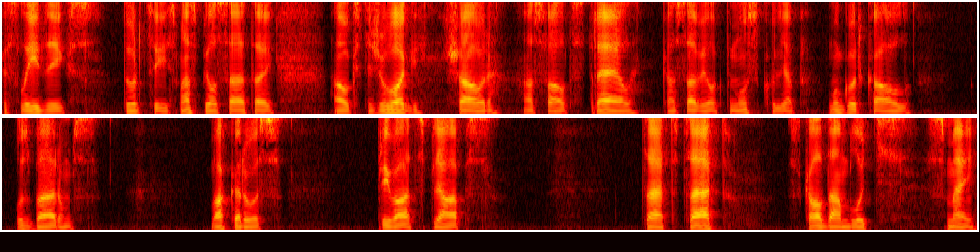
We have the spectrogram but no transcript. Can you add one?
kas līdzīgs Turcijas mazpilsētai, augsti žogi, šaura asfalta strēle, kā savilkti muskuļi ap mugurkaulu, uzbērums, vakaros privātas plāpas, cērtu cērtu, skaldām bluķis, smēj,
